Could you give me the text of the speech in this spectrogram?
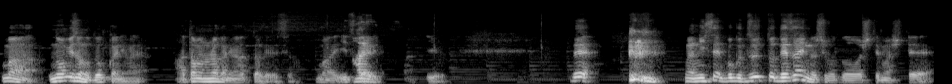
まあ脳みそのどっかにはね、頭の中にはあったわけですよ。まあいつかやりたいなっていう。で、まあ、2000僕ずっとデザインの仕事をしてまして、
